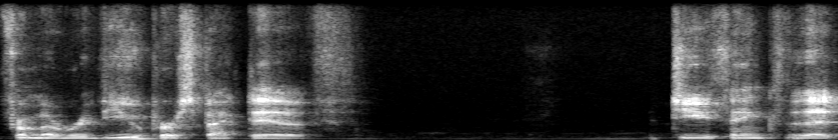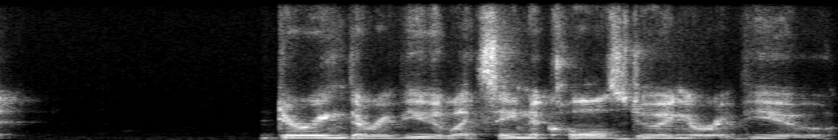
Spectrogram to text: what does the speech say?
from a review perspective, do you think that during the review, like say Nicole's doing a review,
